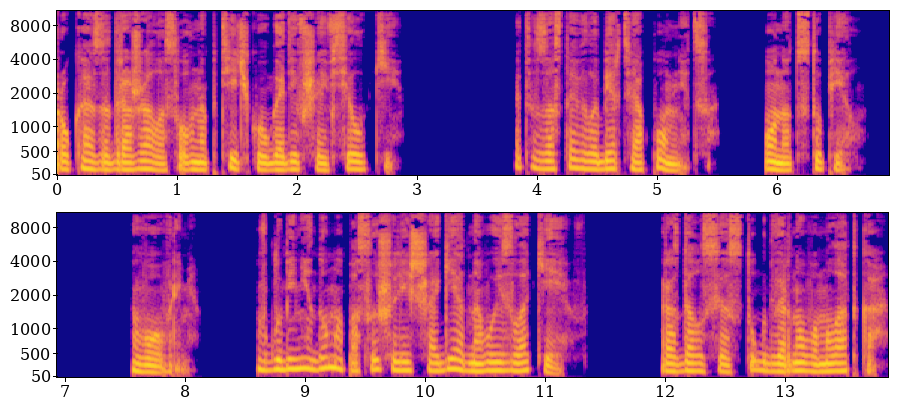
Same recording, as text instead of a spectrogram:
рука задрожала, словно птичка, угодившая в селки. Это заставило Берти опомниться. Он отступил. Вовремя. В глубине дома послышались шаги одного из лакеев. Раздался стук дверного молотка.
